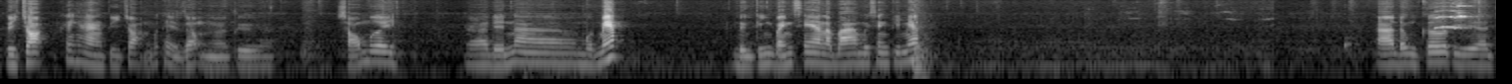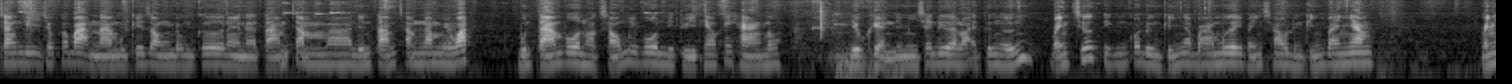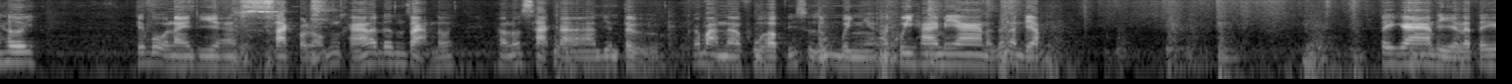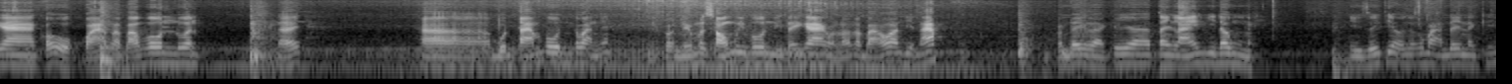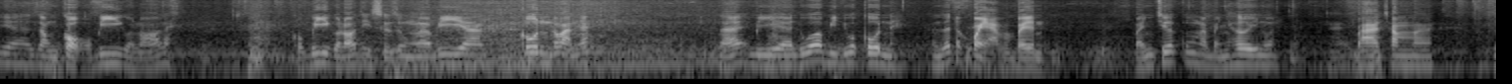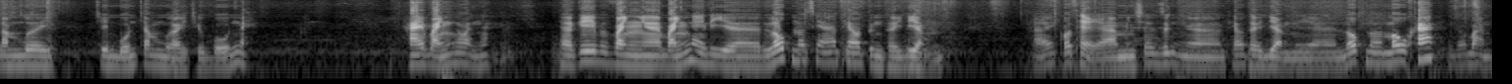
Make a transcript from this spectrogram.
tùy chọn khách hàng tùy chọn có thể rộng ờ, từ 60 ờ, đến ờ, 1 mét. Đường kính bánh xe là 30 cm à, động cơ thì trang bị cho các bạn là một cái dòng động cơ này là 800 đến 850W 48V hoặc 60V thì tùy theo khách hàng thôi điều khiển thì mình sẽ đưa loại tương ứng. Bánh trước thì cũng có đường kính là 30 bánh sau đường kính 35 bánh hơi. Cái bộ này thì à, sạc của nó cũng khá là đơn giản thôi. Và nó sạc à, điện tử. Các bạn à, phù hợp với sử dụng bình Acqui 20A là rất là đẹp. Tay ga thì là tay ga có ổ khóa và báo vôn luôn. Đấy. À, 48V các bạn nhé còn nếu mà 60V thì tay ga của nó là báo à, điện áp. Còn đây là cái à, tay lái ghi đông này. Thì giới thiệu cho các bạn đây là cái à, dòng cổ bi của nó này. Cổ bi của nó thì sử dụng là bi côn các bạn nhé. Đấy bi đũa bi đũa côn này. Nó rất là khỏe và bền. Bánh trước cũng là bánh hơi luôn. Đấy, 350 trên 410 trừ 4 này. Hai bánh các bạn nhé à, cái vành à, bánh này thì à, lốp nó sẽ theo từng thời điểm. Đấy, có thể à, mình sẽ dựng à, theo thời điểm thì à, lốp nó mẫu khác. Các bạn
